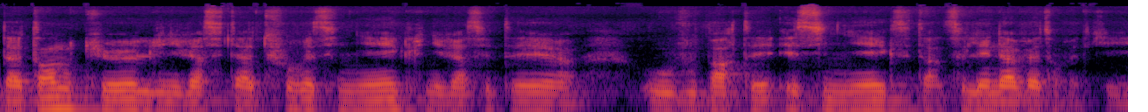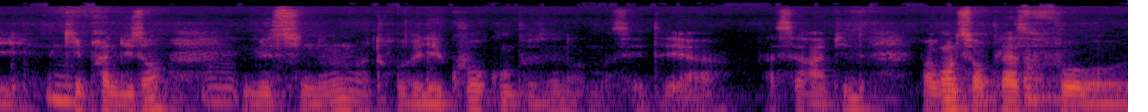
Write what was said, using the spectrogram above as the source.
d'attendre que l'université à Tours est signée, que l'université euh, où vous partez est signée, etc. C'est les navettes en fait qui, qui prennent du temps. Mais sinon, euh, trouver les cours composés, c'était euh, assez rapide. Par contre, sur place, faut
